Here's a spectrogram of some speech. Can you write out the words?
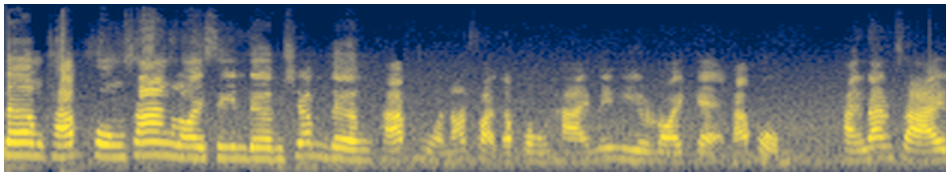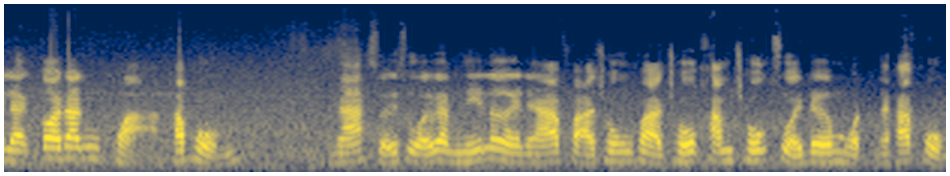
เดิมๆครับ โครงสร้างรอยซีนเดิมเชื่อมเดิมครับ หัวน็อตฝากระโปรงท้ายไม่มีรอยแกะครับผมทางด้านซ้ายและก็ด้านขวาครับผม นะสวยๆแบบนี้เลยนะครับฝาชงฝาโชคค้ำโชคสวยเดิมหมดนะครับผม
